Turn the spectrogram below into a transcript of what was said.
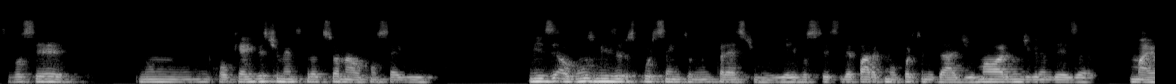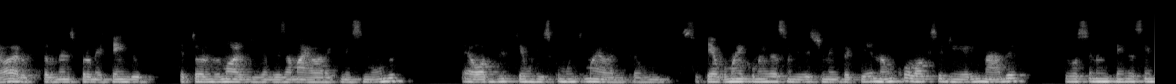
se você, num qualquer investimento tradicional, consegue alguns míseros por cento no empréstimo e aí você se depara com uma oportunidade, uma ordem de grandeza maior, pelo menos prometendo retorno de uma ordem de grandeza maior aqui nesse mundo, é óbvio que tem um risco muito maior. Então, se tem alguma recomendação de investimento aqui, é não coloque seu dinheiro em nada que você não entenda 100%,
